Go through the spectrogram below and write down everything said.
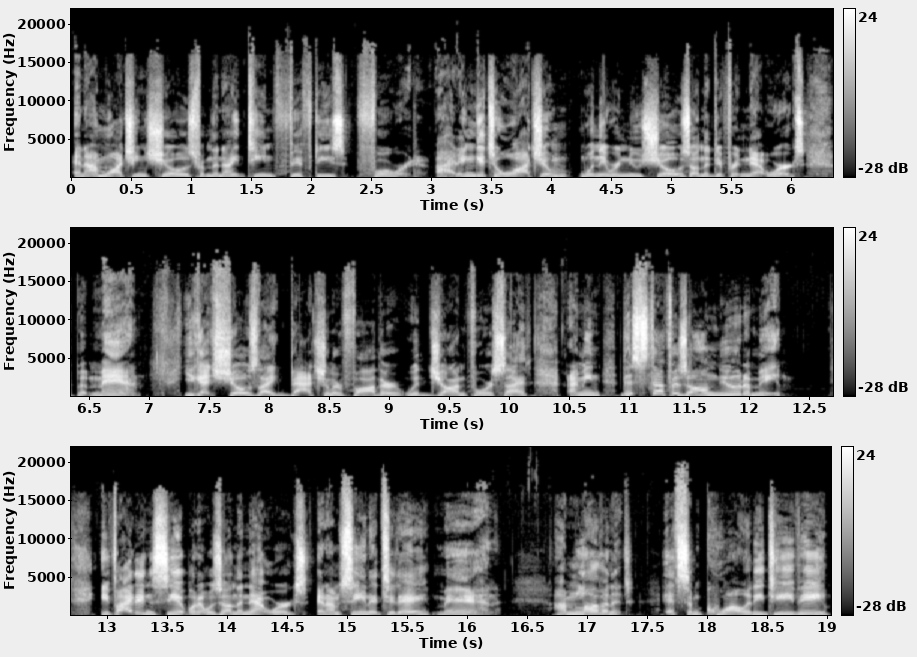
and I'm watching shows from the 1950s forward. I didn't get to watch them when they were new shows on the different networks, but man, you got shows like Bachelor Father with John Forsythe. I mean, this stuff is all new to me. If I didn't see it when it was on the networks and I'm seeing it today, man, I'm loving it. It's some quality TV.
